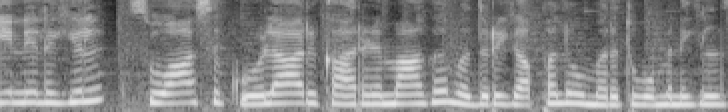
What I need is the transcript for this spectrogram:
இந்நிலையில் சுவாச கோளாறு காரணமாக மதுரை அப்பலோ மருத்துவமனையில்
